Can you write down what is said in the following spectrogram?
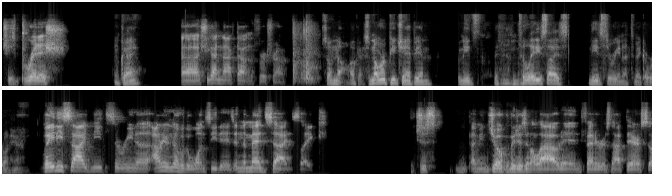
She's British. Okay, Uh, she got knocked out in the first round. so no. Okay, so no repeat champion. Needs the lady size needs Serena to make a run here. Ladies side needs Serena. I don't even know who the one seed is, and the men's side is like just. I mean, Djokovic isn't allowed and Federer is not there, so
